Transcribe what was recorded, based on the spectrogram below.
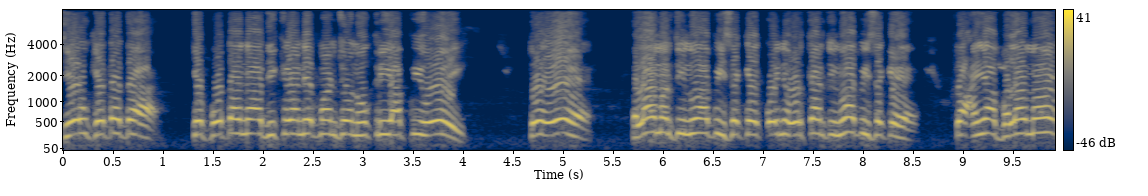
જેવું કહેતા હતા કે પોતાના દીકરાને પણ જો નોકરી આપવી હોય તો એ ભલામણથી ન આપી શકે, કોઈને ઓળખાણથી ન આપી શકે. તો અહીંયા ભલામણ,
